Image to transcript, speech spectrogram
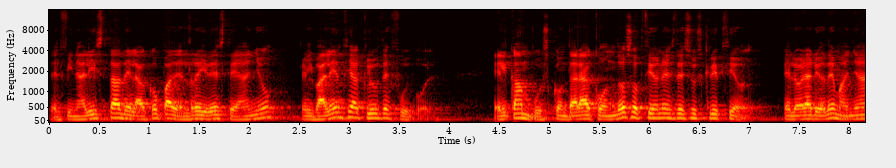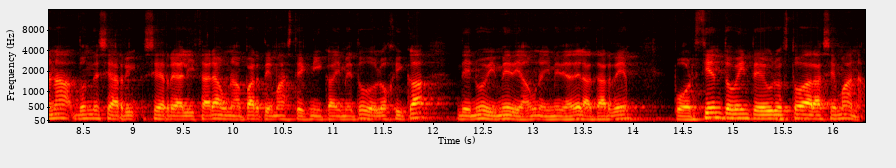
del finalista de la Copa del Rey de este año, el Valencia Club de Fútbol. El campus contará con dos opciones de suscripción, el horario de mañana, donde se, realizará una parte más técnica y metodológica de 9 y media a 1 y media de la tarde por 120 euros toda la semana,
